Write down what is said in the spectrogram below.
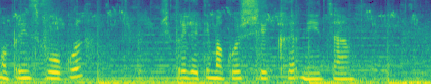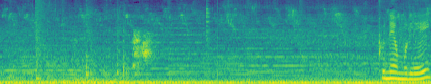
Am aprins focul și pregătim acum și cărnița. Punem ulei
